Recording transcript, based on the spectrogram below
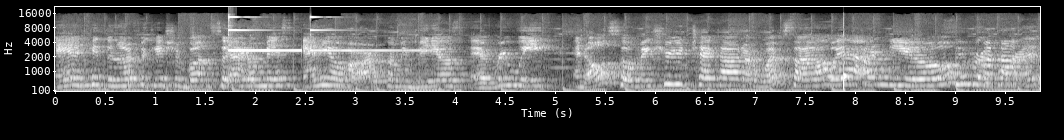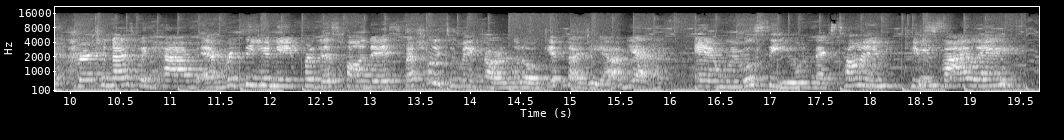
And hit the notification button so Yes. you don't miss any of our upcoming videos every week. And also make sure you check out our website Oh, with yeah. our new Super important. merchandise. We have everything you need for this holiday, especially to make our little gift idea. Yes. And we will see you next time. Keep, Keep smiling. smiling.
